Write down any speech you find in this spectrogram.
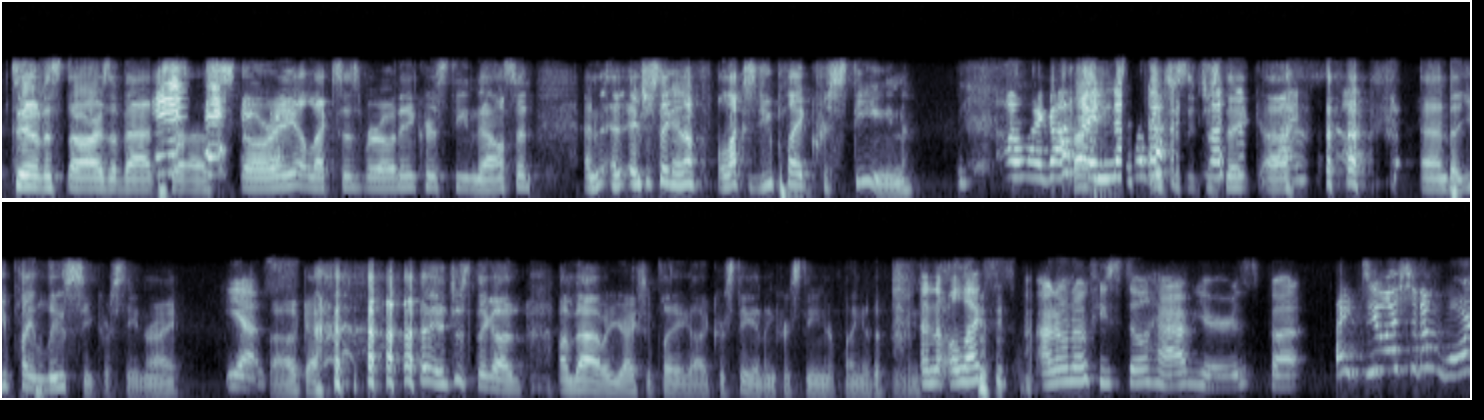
two of the stars of that uh, story, Alexis Baroni and Christine Nelson. And, and interesting enough, Alexis, you play Christine, Oh my god, Right. I know. which that is was such a interesting, uh, and uh, you play Lucy, Christine, right? Yes. Uh, Okay. interesting on on that when you're actually playing uh, Christine, and Christine, you're playing a different. name. And Alexis, I don't know if you still have yours, but I do. I should have worn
